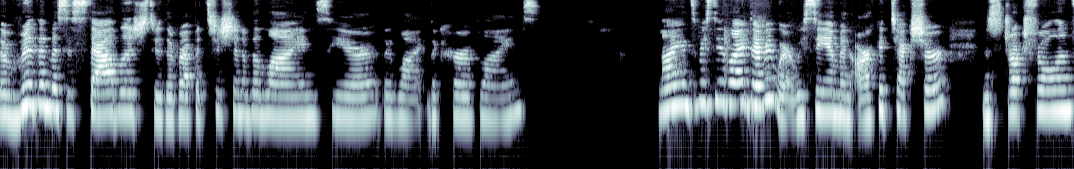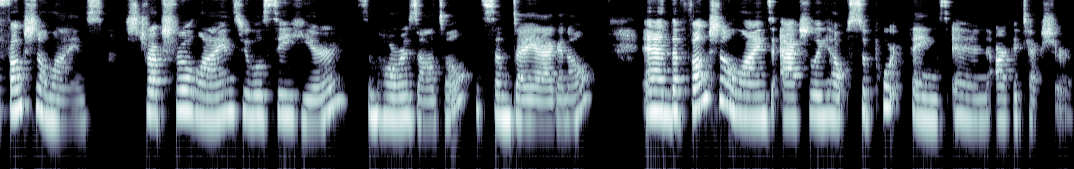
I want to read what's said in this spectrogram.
the rhythm is established through the repetition of the lines here, the line, the curved lines. Lines, we see lines everywhere. We see them in architecture and structural and functional lines. Structural lines you will see here, some horizontal, some diagonal. And the functional lines actually help support things in architecture.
